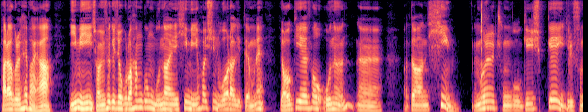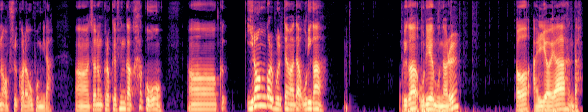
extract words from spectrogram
발악을 해봐야 이미 전 세계적으로 한국 문화의 힘이 훨씬 우월하기 때문에 여기에서 오는 예, 어떤 힘을 중국이 쉽게 이길 수는 없을 거라고 봅니다. 어, 저는 그렇게 생각하고 어, 그, 이런 걸 볼 때마다 우리가 우리가 우리의 문화를 더 알려야 한다.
